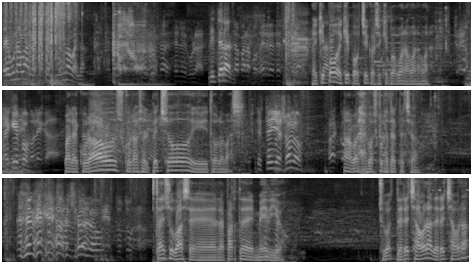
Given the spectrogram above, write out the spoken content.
Eh, una bala, una bala. Literal. Equipo, equipo, chicos, equipo, buena, buena, buena. Equipo. Vale, curaos, curaos el pecho y todo lo demás. Estoy yo solo. Ah, vale, pues curate el pecho. Me he quedado solo. Está en su base, en la parte de medio. Derecha ahora, derecha ahora.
